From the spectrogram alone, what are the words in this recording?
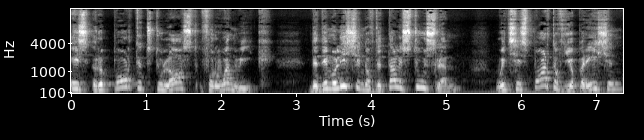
is reported to last for one week. The demolition of the Talus 2 slum, which is part of the operation,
